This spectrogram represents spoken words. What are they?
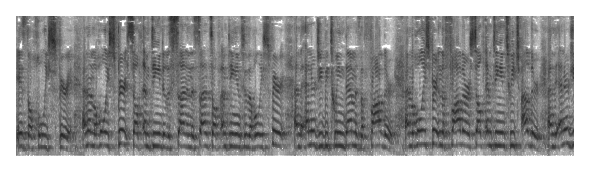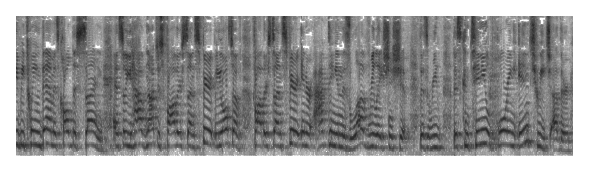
is the Holy Spirit. And then the Holy Spirit self emptying into the Son, and the Son self emptying into the Holy Spirit. And the energy between them is the Father. And the Holy Spirit and the Father are self emptying into each other. And the energy between them is called the Son. And so you have have not just Father, Son, Spirit, but you also have Father, Son, Spirit interacting in this love relationship, this, re, this continual pouring into each other.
